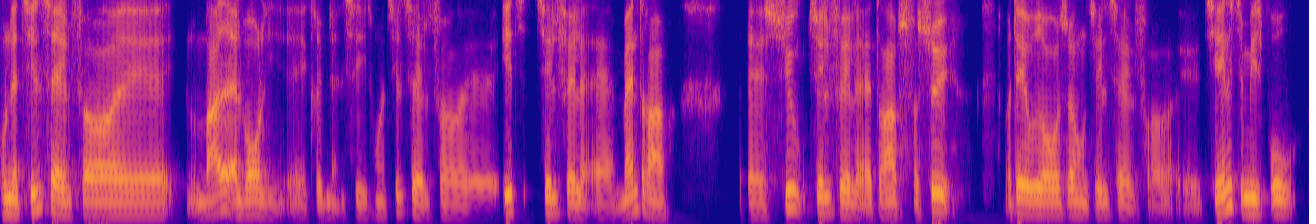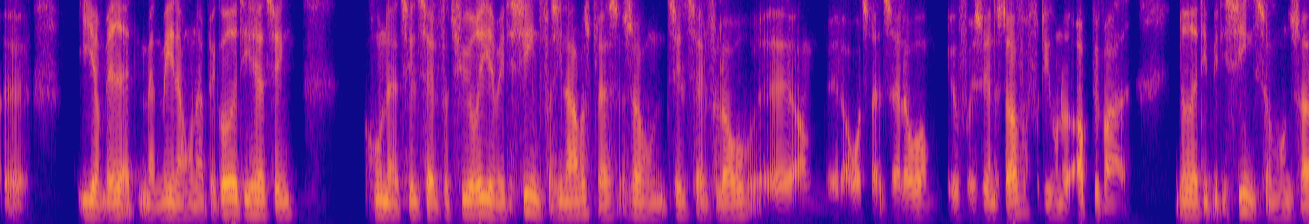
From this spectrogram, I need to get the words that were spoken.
Hun er tiltalt for øh, meget alvorlig øh, kriminalitet. Hun er tiltalt for øh, et tilfælde af manddrab, øh, syv tilfælde af drabsforsøg, og derudover så er hun tiltalt for øh, tjenestemisbrug, øh, i og med, at man mener, at hun har begået de her ting. Hun er tiltalt for tyveri af medicin fra sin arbejdsplads, og så er hun tiltalt for lov øh, om eller overtrædelse af lov om euforiserende stoffer, fordi hun har opbevaret noget af de medicin, som hun så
